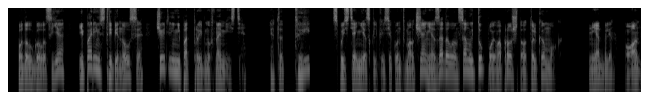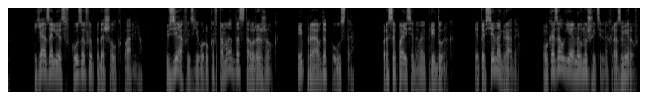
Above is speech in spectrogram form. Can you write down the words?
— подал голос я, и парень встрепенулся, чуть ли не подпрыгнув на месте. «Это ты?» Спустя несколько секунд молчания задал он самый тупой вопрос, что только мог. «Нет, блин, он». Я залез в кузов и подошел к парню. Взяв из его рук автомат, достал рожок. И правда пусто. «Просыпайся давай, придурок. Это все награды?» Указал я на внушительных размеров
